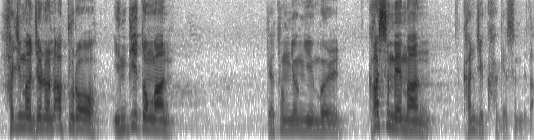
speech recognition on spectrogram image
하지만 저는 앞으로 임기 동안 대통령님을 가슴에만 간직하겠습니다.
